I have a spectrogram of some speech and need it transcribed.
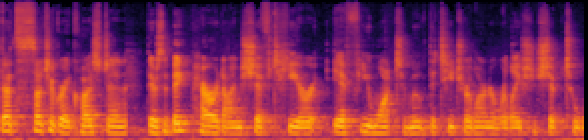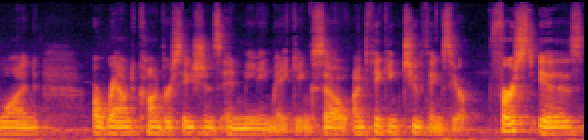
That's such a great question. There's a big paradigm shift here if you want to move the teacher learner relationship to one around conversations and meaning making. So I'm thinking two things here. First is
